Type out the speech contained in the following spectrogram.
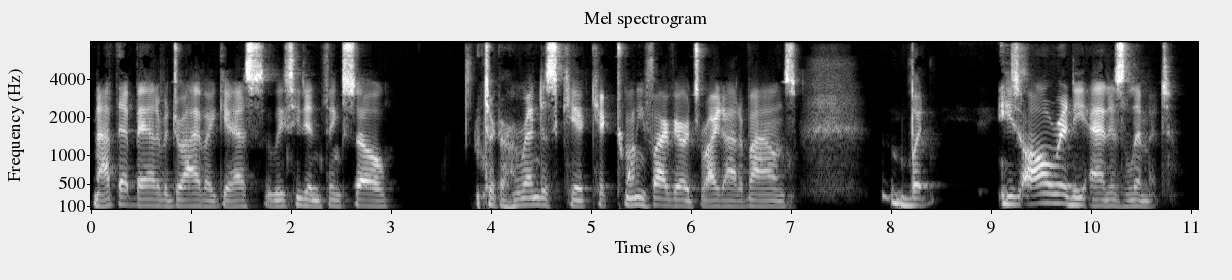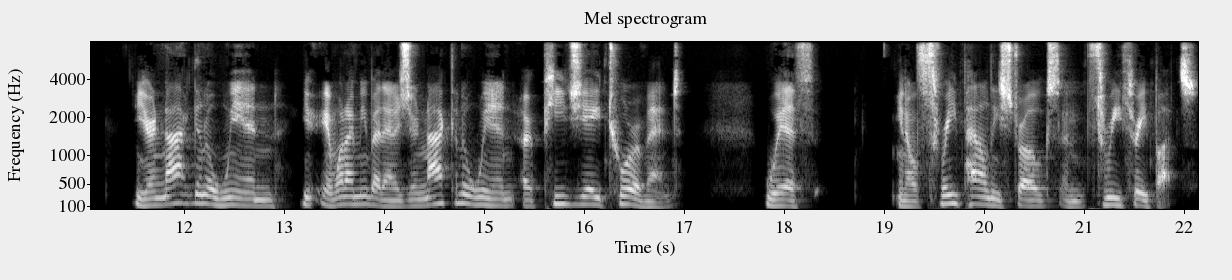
Not that bad of a drive, I guess. At least he didn't think so. Took a horrendous kick, kicked 25 yards right out of bounds. But he's already at his limit. You're not going to win. And what I mean by that is you're not going to win a PGA Tour event with you know, three penalty strokes and three three putts.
